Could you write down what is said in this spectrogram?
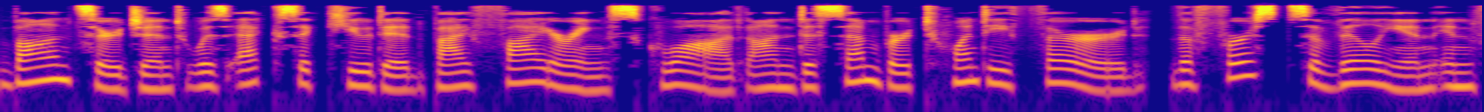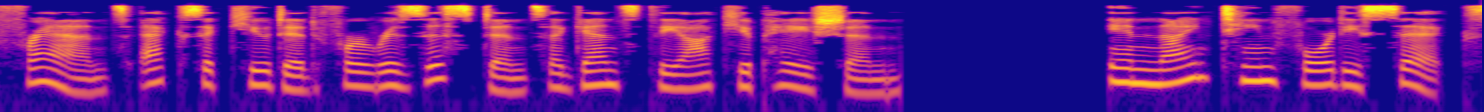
Bonsergent was executed by firing squad on December 23, the first civilian in France executed for resistance against the occupation. In 1946,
